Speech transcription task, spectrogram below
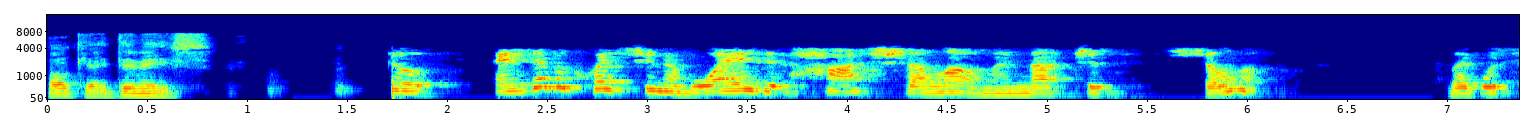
Okay. Denise. So I just have a question of why is it Ha Shalom and not just Shalom? Like what's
